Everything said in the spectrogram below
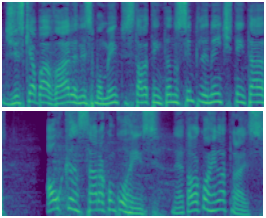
diz que a Bavária, nesse momento, estava tentando simplesmente tentar alcançar a concorrência. Estava correndo atrás.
